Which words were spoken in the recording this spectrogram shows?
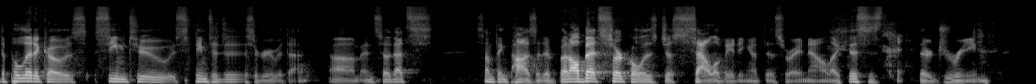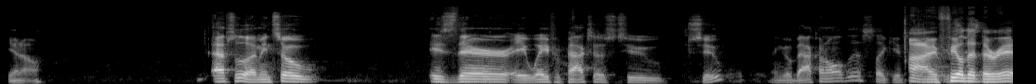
the politicos seem to seem to disagree with that, um, and so that's something positive. But I'll bet Circle is just salivating at this right now. Like this is their dream, you know. Absolutely. I mean, so is there a way for Paxos to sue and go back on all of this? Like, if I feel that there is,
